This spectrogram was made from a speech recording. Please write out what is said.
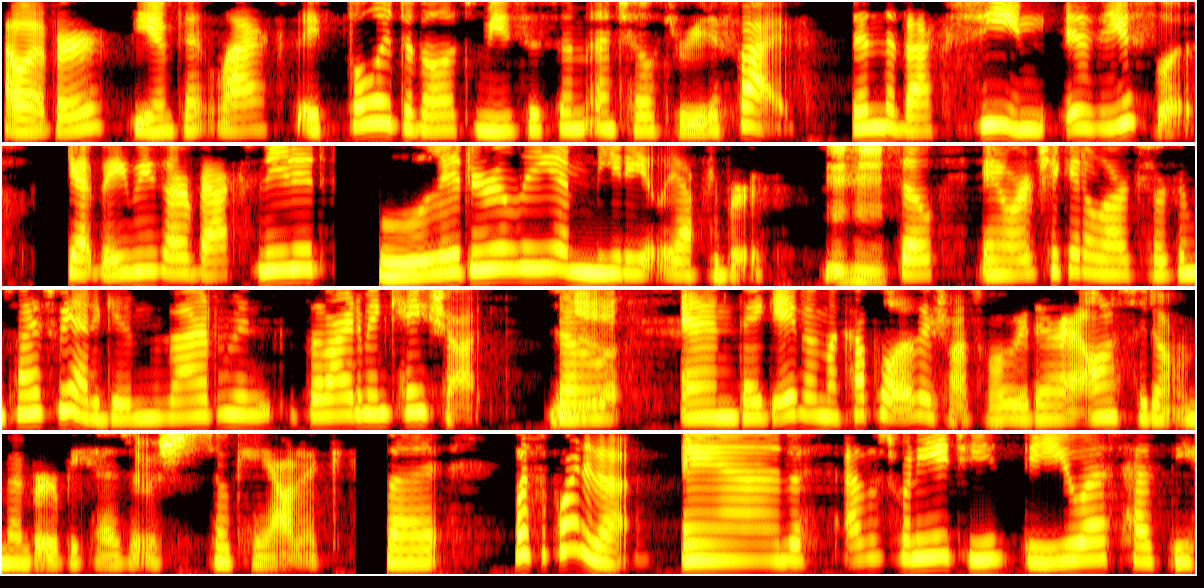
However, the infant lacks a fully developed immune system until three to five. Then the vaccine is useless. Yet babies are vaccinated literally immediately after birth. Mm-hmm. So, in order to get a Alaric circumcised, we had to give him the vitamin the vitamin K shot. So, yeah. and they gave him a couple other shots while we were there. I honestly don't remember because it was just so chaotic. But what's the point of that? And as of 2018, the U.S. has the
